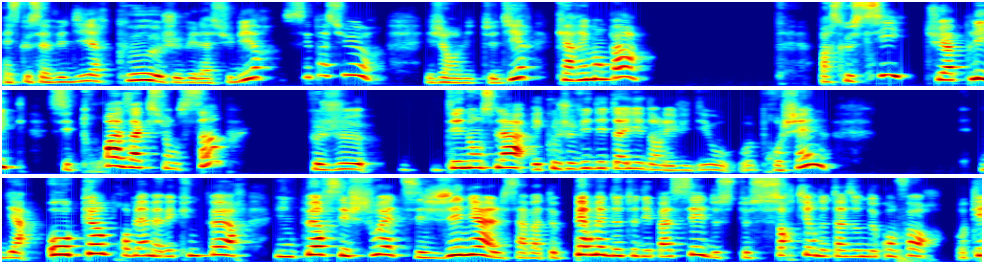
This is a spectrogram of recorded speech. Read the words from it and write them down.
est-ce que ça veut dire que je vais la subir? C'est pas sûr. Et j'ai envie de te dire, carrément pas. Parce que si tu appliques ces trois actions simples que je dénonce là et que je vais détailler dans les vidéos prochaines, il n'y a aucun problème avec une peur. Une peur, c'est chouette, c'est génial, ça va te permettre de te dépasser, de te sortir de ta zone de confort. OK?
